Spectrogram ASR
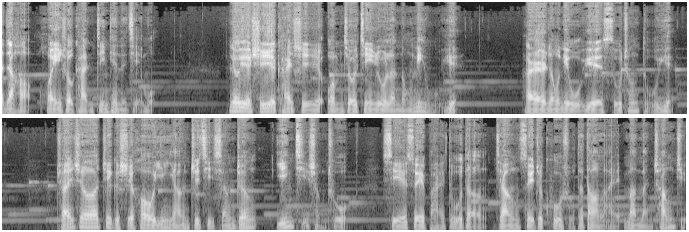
家好，欢迎收看今天的节目。六月十日开始，我们就进入了农历五月，而农历五月俗称毒月。传说这个时候阴阳之气相争，阴气生出，邪祟百毒等将随着酷暑的到来慢慢猖獗，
